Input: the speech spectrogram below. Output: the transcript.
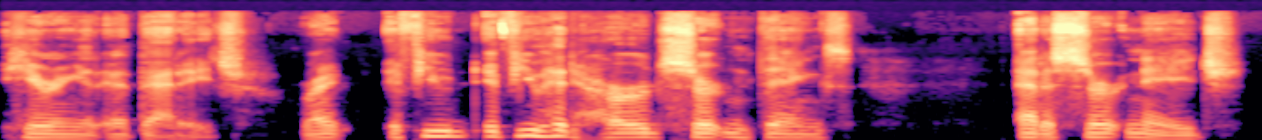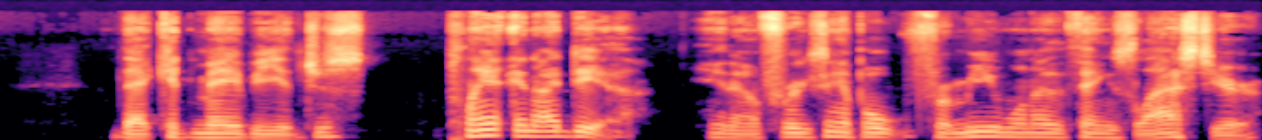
hearing it at that age, right? If you if you had heard certain things at a certain age that could maybe just plant an idea. You know, for example, for me, one of the things last year,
